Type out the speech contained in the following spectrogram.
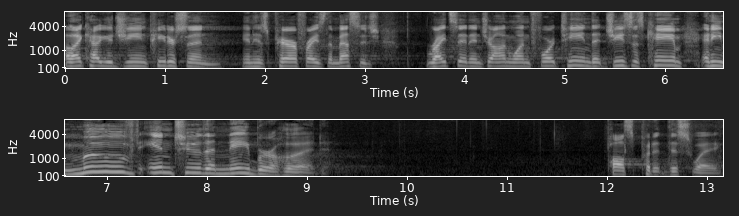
I like how Eugene Peterson, in his paraphrase, the message, writes it in John 1:14 that Jesus came and he moved into the neighborhood. Paul's put it this way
